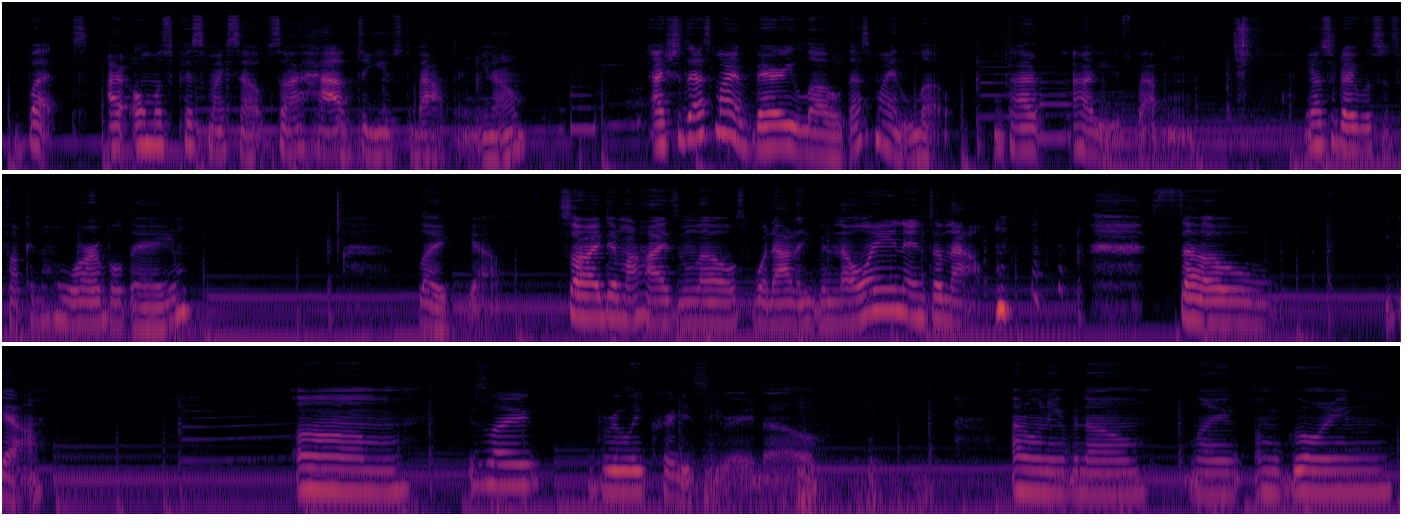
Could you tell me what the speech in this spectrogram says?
But I almost pissed myself, so I had to use the bathroom, you know? Actually, that's my very low. That's my low. Okay, I had to use the bathroom. Yesterday was just fucking horrible day. Like, yeah. So I did my highs and lows without even knowing until now. so, yeah. Um, it's like really crazy right now. I don't even know. Like, I'm going.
